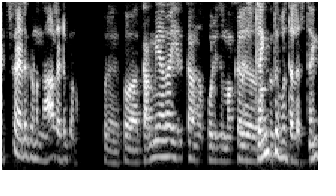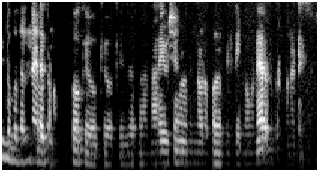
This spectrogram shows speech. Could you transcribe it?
எக்ஸ்ட்ரா எடுக்கணும் நாள் எடுக்கணும். இப்போ கம்மியா தான் இருக்காங்க போலீஸ் மக்கள் ஸ்ட்ரென்த் பத்தல ஸ்ட்ரென்த் பத்தலன்னு எடுக்கணும். Okay okay okay sir. நிறைய விஷயங்கள் என்னோட பகிர்ந்துக்கிட்டீங்க நேரத்துக்கு நன்றி சார்.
